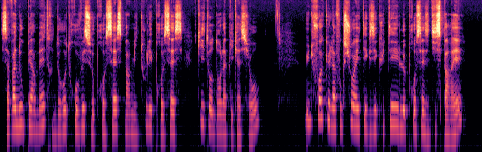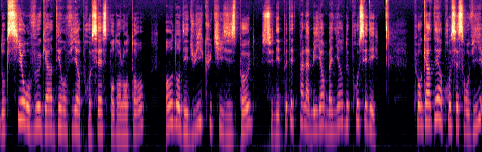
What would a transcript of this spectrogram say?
Ça va nous permettre de retrouver ce process parmi tous les process qui tournent dans l'application. Une fois que la fonction a été exécutée, le process disparaît. Donc si on veut garder en vie un process pendant longtemps, on en déduit qu'utiliser spawn, ce n'est peut-être pas la meilleure manière de procéder. Pour garder un process en vie,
